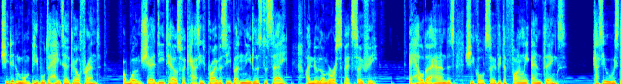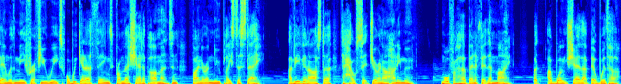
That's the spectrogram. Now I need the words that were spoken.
she didn't want people to hate her girlfriend. I won't share details for Cassie's privacy, but needless to say, I no longer respect Sophie. I held her hand as she called Sophie to finally end things. Cassie will be staying with me for a few weeks while we get her things from their shared apartment and find her a new place to stay. I've even asked her to house sit during our honeymoon, more for her benefit than mine, but I won't share that bit with her.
